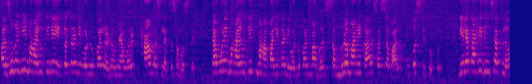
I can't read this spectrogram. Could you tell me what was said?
अजूनही महायुतीने एकत्र निवडणुका लढवण्यावर ठाम असल्याचं समजतंय. त्यामुळे महायुतीत महापालिका निवडणुकांबाबत संभ्रम आहे का असा सवाल उपस्थित होतोय. गेल्या काही दिवसातलं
